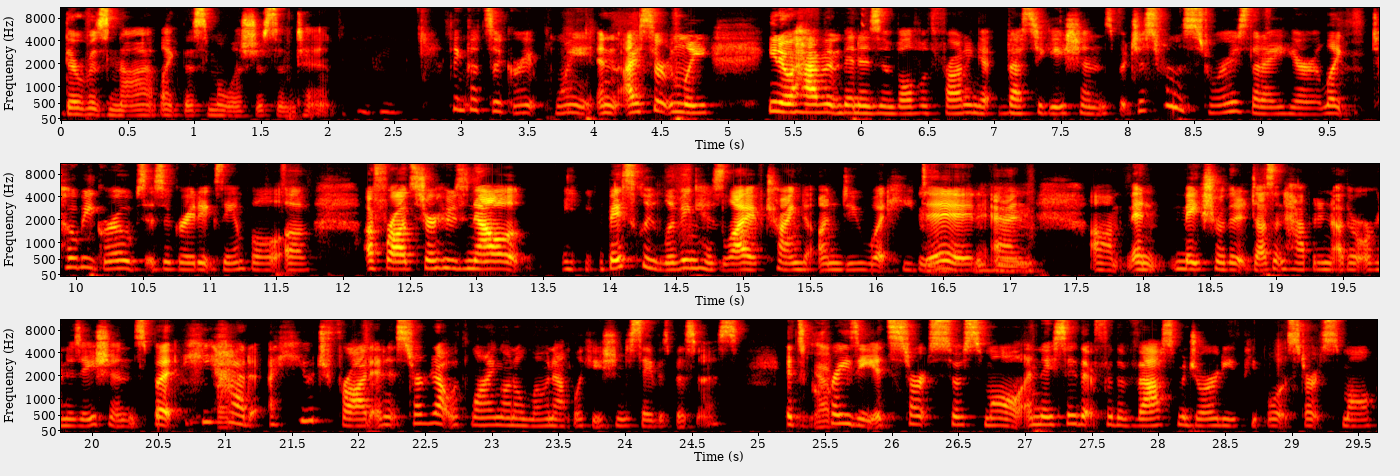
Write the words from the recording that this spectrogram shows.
there was not like this malicious intent Mhm. I think that's a great point. And I certainly, you know, haven't been as involved with fraud investigations, but just from the stories that I hear, like Toby Groves is a great example of a fraudster who's now basically living his life trying to undo what he did Mhm. and um, and make sure that it doesn't happen in other organizations. But he had a huge fraud, and it started out with lying on a loan application to save his business. It's Yep. crazy. It starts so small, and they say that for the vast majority of people, it starts small.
